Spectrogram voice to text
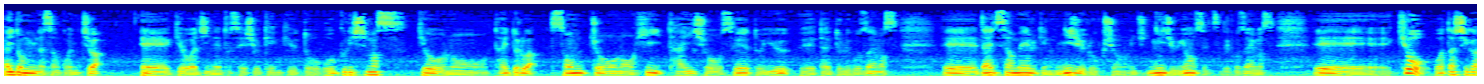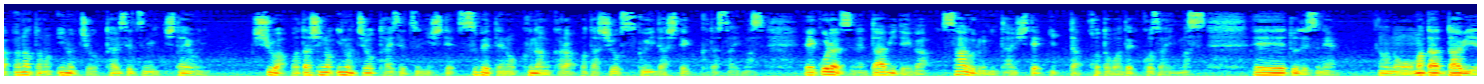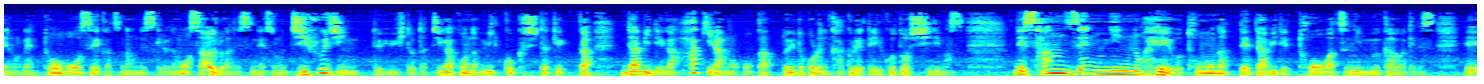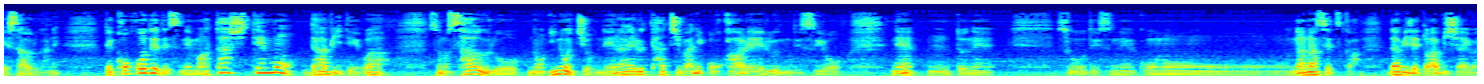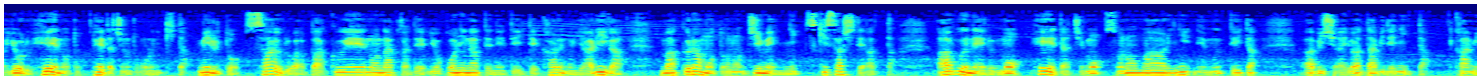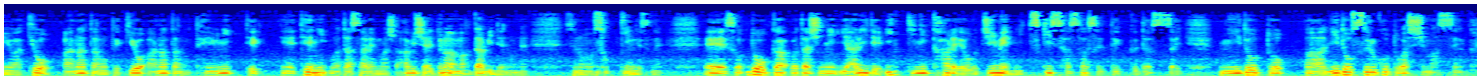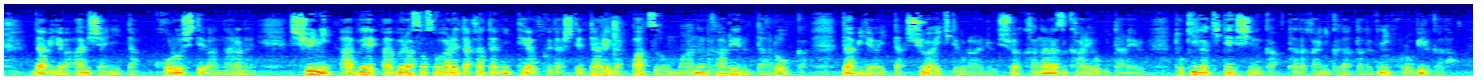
はい、どうも皆さん、こんにちは。えー、今日は人ネット聖書研究とお送りします。今日のタイトルは、尊重の非対称性という、えータイトルでございます。えー、第一サムエル記の26章の24節でございます。えー、今日私があなたの命を大切にしたように、主は私の命を大切にして、すべての苦難から私を救い出してくださいます。えーこれはですね、ダビデがサウルに対して言った言葉でございます。えーとですね、あの、またダビデのね、逃亡生活なんですけれども、サウルはですね、その自負人という人たちが今度は密告した結果、ダビデがハキラの丘というところに隠れていることを知ります。で、3000人の兵を伴ってダビデ討伐に向かうわけです。えーサウルがね。で、ここでですね、またしてもダビデは、そのサウルの命を狙える立場に置かれるんですよ。ね、うんとね、そうですね、この、7節か。ダビデとアビシャイは夜、兵のと、兵たちのところに来た。見ると、サウルは爆営の中で横になって寝ていて、彼の槍が枕元の地面に突き刺してあった。アブネルも兵たちもその周りに眠っていた。アビシャイはダビデに言った。神は今日あなたの敵をあなたの手に手手に渡されました。アビシャイというのは、まあ、ダビデのね、その側近ですね。えーそどうか私に槍で一気に彼を地面に突き刺させてください。二度と、あ二度することはしません。ダビデはアビシャイに言った。殺してはならない。主に油油注がれた方に手を下して誰が罰を免れるだろうか。ダビデは言った。主は生きておられる。主は必ず彼を撃たれる。時が来て死ぬか。戦いに下った時に滅びるかだ。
